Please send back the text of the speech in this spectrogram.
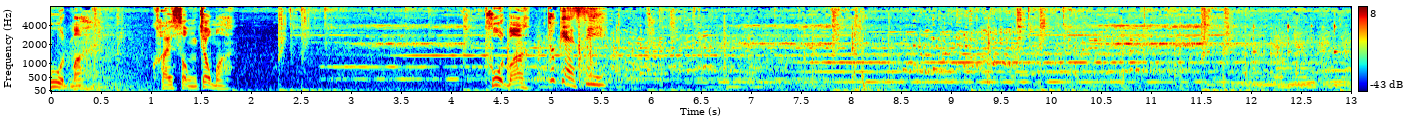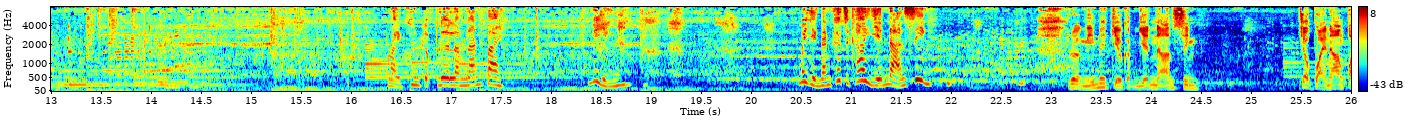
พูดมา ใครส่งเจ้ามา พูดมา เท่าแก่ซีปล่อยคนกับเรือลำนั้นไป ไม่อย่างนั้น ไม่อย่างนั้นข้าจะฆ่าเหยียนหนานซิงเรื่องนี้ไม่เกี่ยวกับเหยียนหนานซิง เจ้าปล่อยนางไป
